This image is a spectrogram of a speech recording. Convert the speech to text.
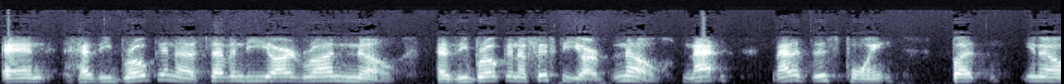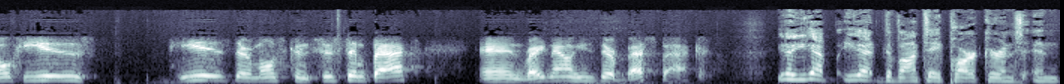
And has he broken a 70 yard run? No. Has he broken a 50 yard? No, not, not at this point. But, you know, he is, he is their most consistent back. And right now he's their best back. You know, you got, you got DeVante Parker and, and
